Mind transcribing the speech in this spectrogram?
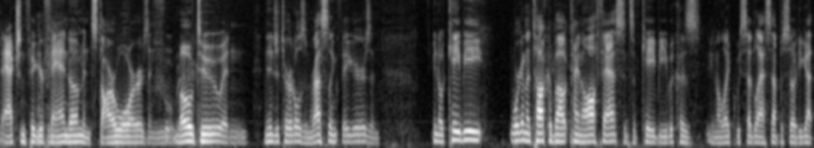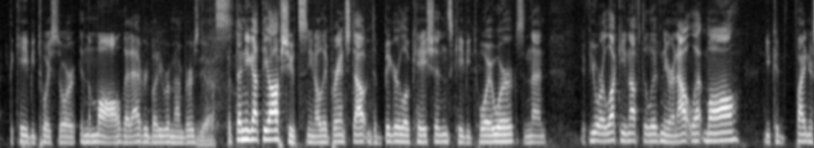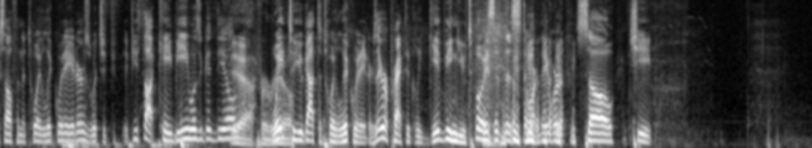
action figure fandom and star wars and motu and ninja turtles and wrestling figures and you know kb we're going to talk about kind of all facets of KB because, you know, like we said last episode, you got the KB toy store in the mall that everybody remembers. Yes. But then you got the offshoots. You know, they branched out into bigger locations, KB Toy Works. And then if you were lucky enough to live near an outlet mall, you could find yourself in the Toy Liquidators, which if, if you thought KB was a good deal, Yeah, for real. wait real. till you got to Toy Liquidators. They were practically giving you toys at this store. They were so cheap.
